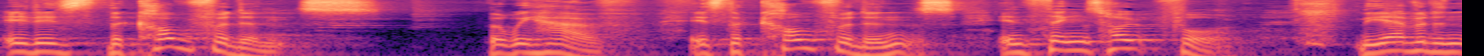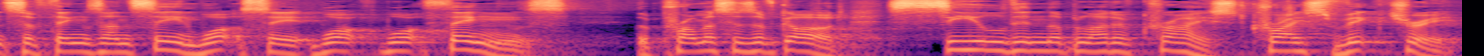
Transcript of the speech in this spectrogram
It is the confidence that we have. It's the confidence in things hoped for, the evidence of things unseen. What, what, what things? The promises of God, sealed in the blood of Christ, Christ's victory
